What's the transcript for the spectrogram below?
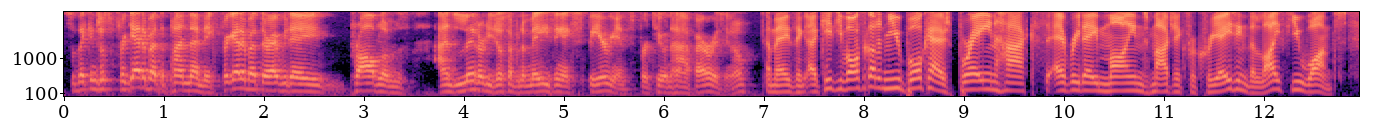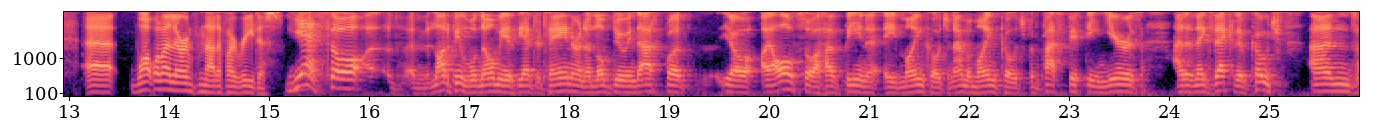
so they can just forget about the pandemic, forget about their everyday problems, and literally just have an amazing experience for two and a half hours, you know? Amazing. Uh, Keith, you've also got a new book out Brain Hacks Everyday Mind Magic for Creating the Life You Want. Uh, what will I learn from that if I read it? Yes. So uh, a lot of people will know me as the entertainer, and I love doing that. But you know, I also have been a, a mind coach and I'm a mind coach for the past 15 years and an executive coach. And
